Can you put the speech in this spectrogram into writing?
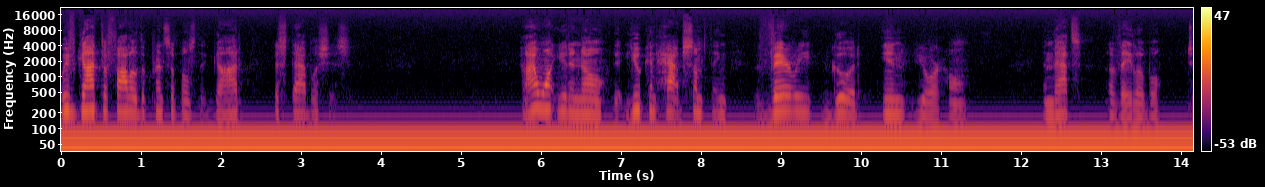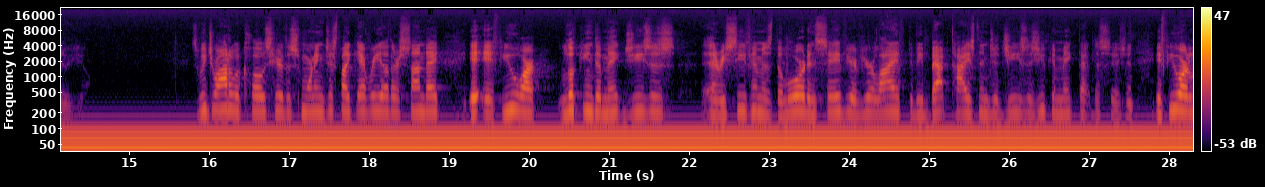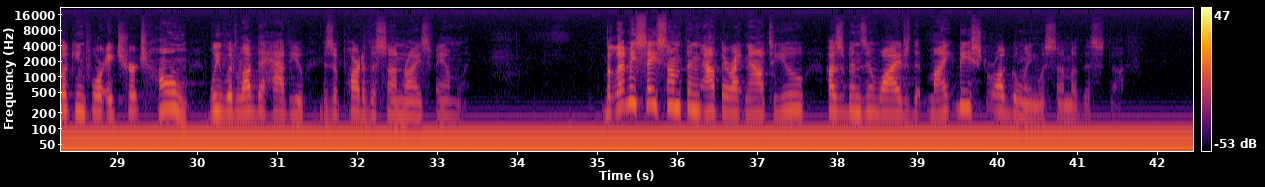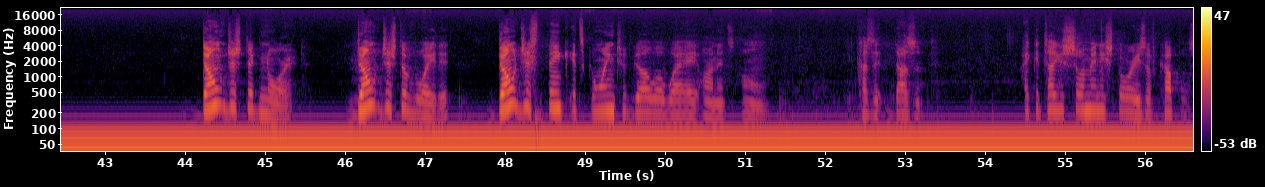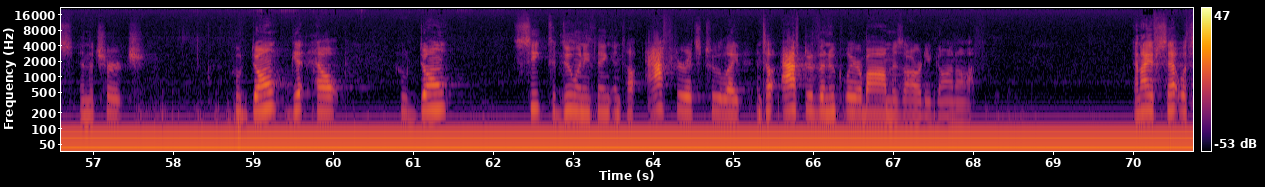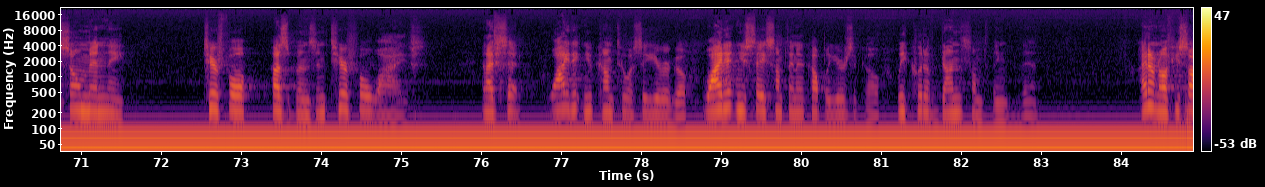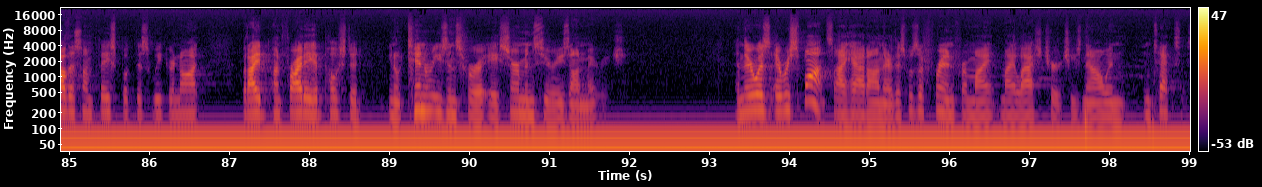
We've got to follow the principles that God establishes. And I want you to know that you can have something very good in your home. And that's available to you. As we draw to a close here this morning, just like every other Sunday, if you are looking to make Jesus and receive Him as the Lord and Savior of your life, to be baptized into Jesus, you can make that decision. If you are looking for a church home, we would love to have you as a part of the Sunrise family. But let me say something out there right now to you, husbands and wives, that might be struggling with some of this stuff. Don't just ignore it, don't just avoid it. Don't just think it's going to go away on its own because it doesn't. I could tell you so many stories of couples in the church who don't get help, who don't seek to do anything until after it's too late, until after the nuclear bomb has already gone off. And I have sat with so many tearful husbands and tearful wives, and I've said, why didn't you come to us a year ago? Why didn't you say something a couple years ago? We could have done something then. I don't know if you saw this on Facebook this week or not, but I on Friday had posted, you know, 10 reasons for a sermon series on marriage. And there was a response I had on there. This was a friend from my, my last church. He's now in, in Texas.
